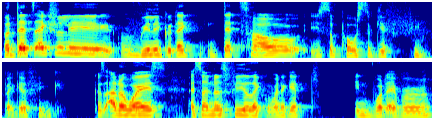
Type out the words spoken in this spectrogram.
But that's actually really good. Like that's how you're supposed to give feedback, I think. Because otherwise, I sometimes feel like when I get in whatever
